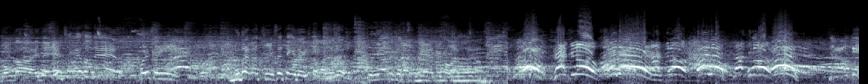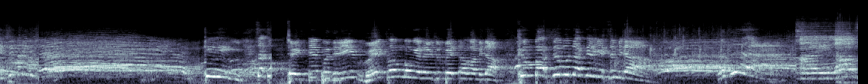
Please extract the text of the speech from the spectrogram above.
뭔가 이제 1층에서는 훨씬 무대같이 세팅이 되어 있어가지고 공연스럽게 된것 같아요. 라지노! 화이팅! 라지노! 화이팅! 라지노! 저희 스태프들이 웰컴 공연을 준비했다고 합니다. 큰 박수 부탁드리겠습니다. I love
